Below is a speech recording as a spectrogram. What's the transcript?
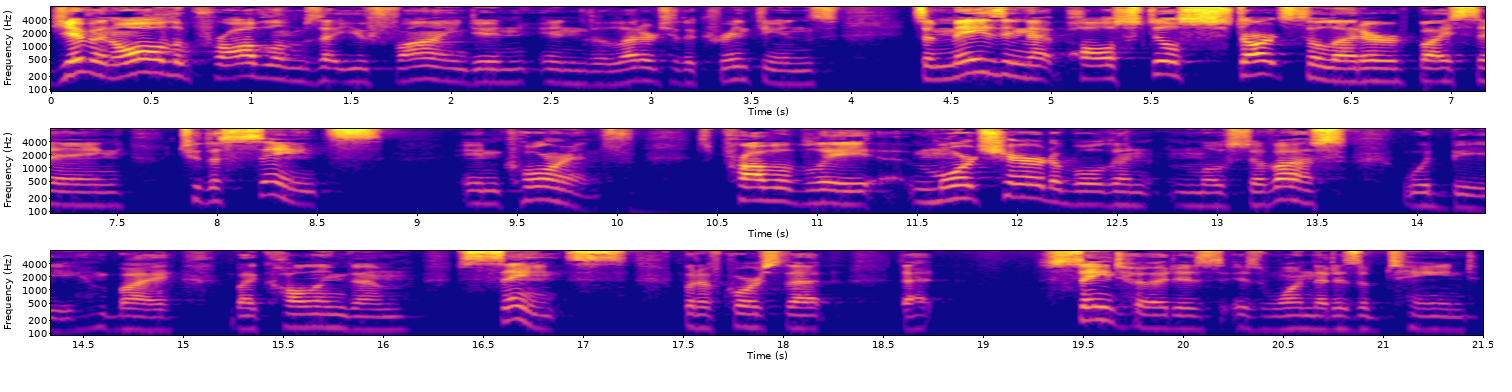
given all the problems that you find in, in the letter to the Corinthians, it's amazing that Paul still starts the letter by saying, To the saints in Corinth. It's probably more charitable than most of us would be by, by calling them saints. But of course, that, that sainthood is, is one that is obtained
